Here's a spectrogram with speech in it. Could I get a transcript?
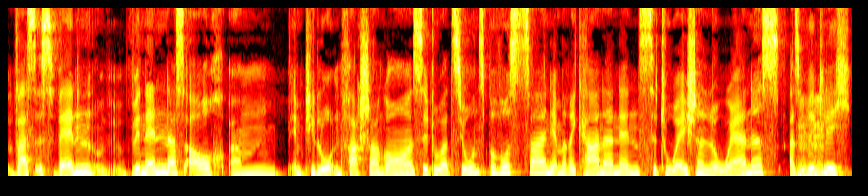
was ist wenn? Wir nennen das auch ähm, im Pilotenfachjargon Situationsbewusstsein. Die Amerikaner nennen es Situational Awareness, also mhm. wirklich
